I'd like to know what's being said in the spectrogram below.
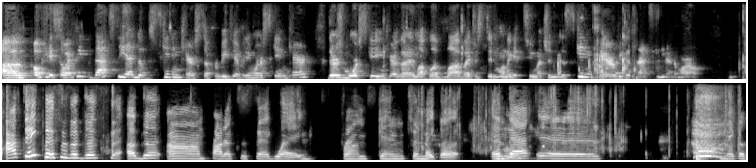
Um, okay, so I think that's the end of skincare stuff for me. Do you have any more skincare? There's more skincare that I love, love, love. I just didn't want to get too much into skincare because that's the end tomorrow. I think this is a good a good um product to segue from skin to makeup, and mm-hmm. that is makeup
